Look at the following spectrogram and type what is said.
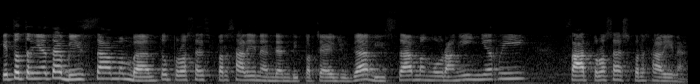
itu ternyata bisa membantu proses persalinan dan dipercaya juga bisa mengurangi nyeri saat proses persalinan.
